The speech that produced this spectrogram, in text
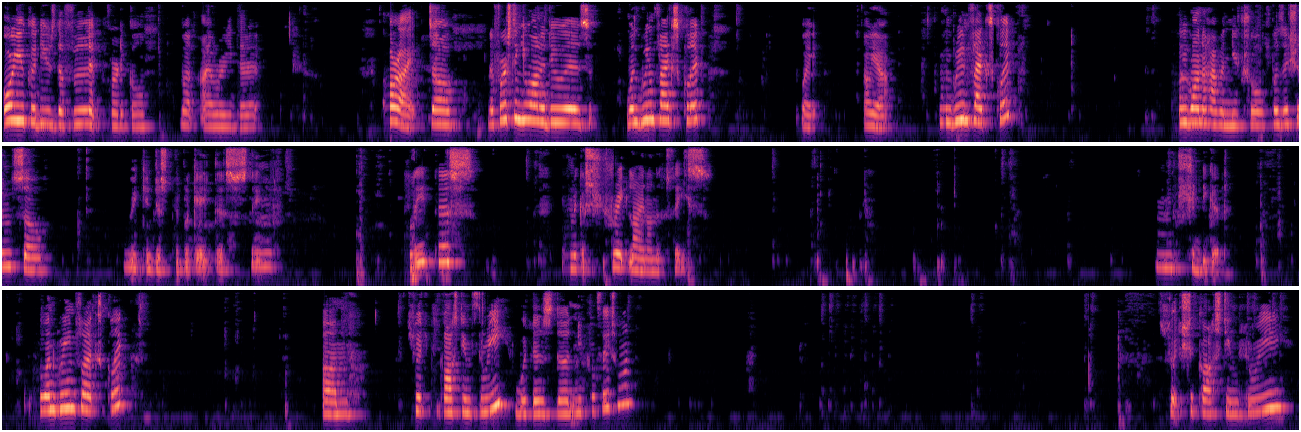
Or you could use the flip vertical, but I already did it. Alright, so the first thing you want to do is when green flags click, wait, oh yeah, when green flags click, we want to have a neutral position, so we can just duplicate this thing, delete this, and make a straight line on the face. Mm, should be good when green flags click, um, switch to costume 3, which is the neutral face one. Switch to costume 3,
